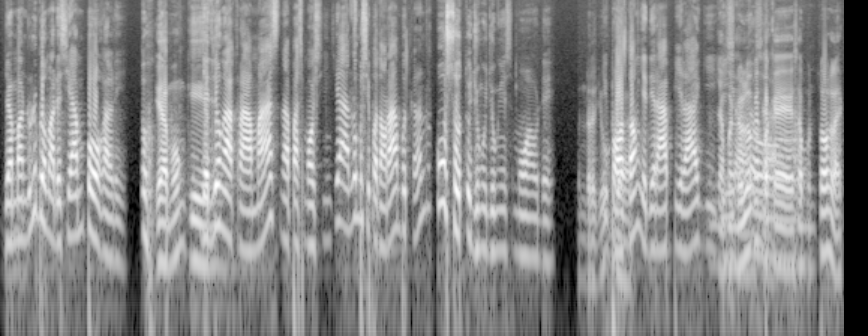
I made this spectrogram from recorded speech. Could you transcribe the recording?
zaman dulu belum ada shampoo kali ya mungkin. jadi lu nggak keramas nah pas mau sincian lu mesti potong rambut karena lu kusut ujung-ujungnya semua udah Bener juga. dipotong jadi rapi lagi Zaman gitu. dulu kan pakai sabun colek.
